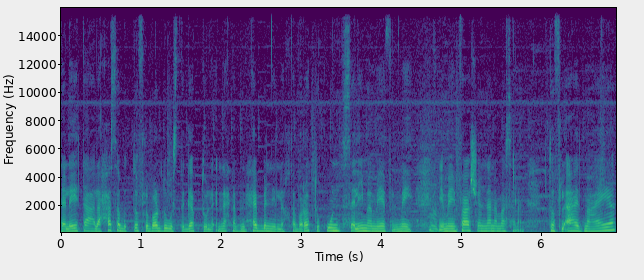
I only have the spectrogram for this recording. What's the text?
ثلاثة على حسب الطفل برضو واستجابته لأن إحنا بنحب إن الاختبارات تكون سليمة 100% يعني ما ينفعش إن أنا مثلا طفل قاعد معايا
